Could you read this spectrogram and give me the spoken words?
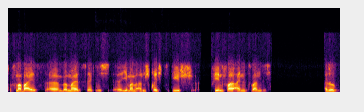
dass man weiß, äh, wenn man jetzt wirklich äh, jemanden anspricht, die ist auf jeden Fall 21. Also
